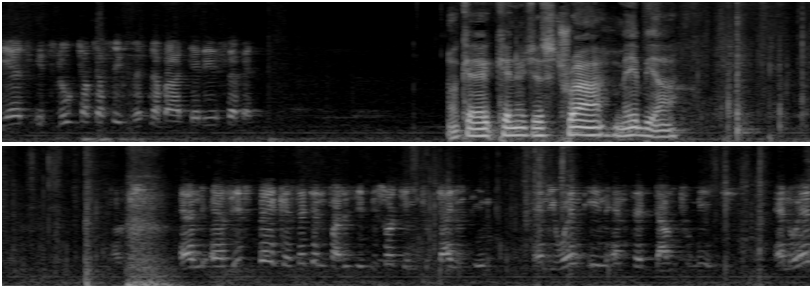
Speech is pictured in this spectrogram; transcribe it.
Yes, it's Luke chapter 6, verse number 37. Okay, can you just try? Maybe. Uh, and as he spoke a certain Pharisee besought him to dine with him and he went in and sat down to meat. And when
